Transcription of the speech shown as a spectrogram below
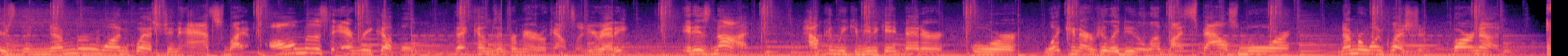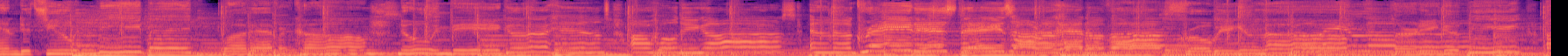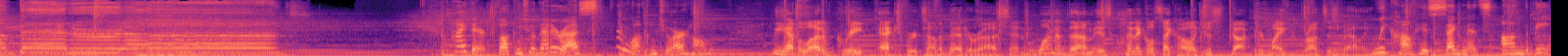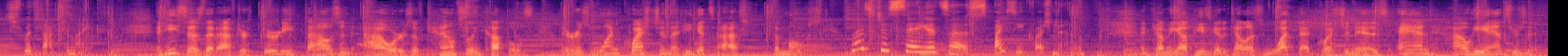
Here's the number one question asked by almost every couple that comes in for marital counseling. You ready? It is not, how can we communicate better or what can I really do to love my spouse more? Number one question, bar none. And it's you and me, babe, whatever comes. There, welcome to A Better Us, and welcome to our home. We have a lot of great experts on A Better Us, and one of them is clinical psychologist Dr. Mike Roncesvalles. We call his segments On the Beach with Dr. Mike. And he says that after 30,000 hours of counseling couples, there is one question that he gets asked the most. Let's just say it's a spicy question. And coming up, he's going to tell us what that question is and how he answers it.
